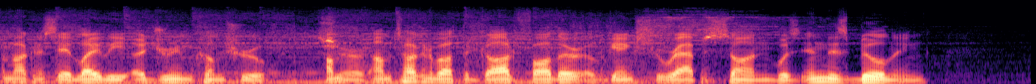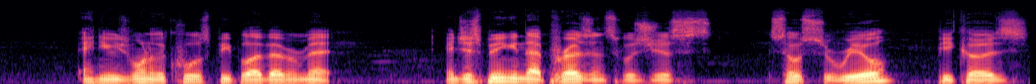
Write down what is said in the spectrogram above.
I'm not going to say it lightly, a dream come true. Sure. I'm, I'm talking about the godfather of gangster rap's son was in this building, and he was one of the coolest people I've ever met. And just being in that presence was just so surreal because,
